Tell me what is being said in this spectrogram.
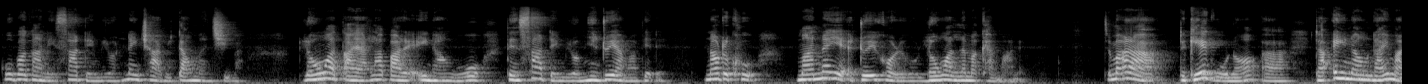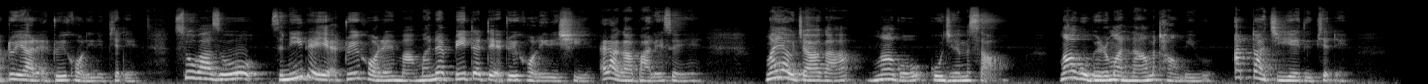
ကိုယ့်ဘက်ကနေစတင်ပြီးတော့နှိမ်ချပြီးတောင်းပန်ချီပါလုံးဝตายရလှပတဲ့အိမ်အောင်ကိုသင်စတင်ပြီးတော့မြင်တွေ့ရမှာဖြစ်တယ်နောက်တစ်ခုမာနရဲ့အတွေးခေါ်တွေကိုလုံးဝလက်မခံပါနဲ့ ကျမအဲ့ဒါတကယ့်ကိုနော်အာဒါအိမ်အောင်တိုင်းမှာတွေ့ရတဲ့အတွေးခေါ်လေးတွေဖြစ်တယ်ဆိုပါစို့ဇနီးတဲ့ရဲ့အတွေးခေါ်ထဲမှာမနဲ့ပေးတတ်တဲ့အတွေးခေါ်လေးတွေရှိတယ်အဲ့ဒါကဘာလဲဆိုရင်ငါယောက်ျားကငါ့ကိုကိုချင်းမဆောင်ငါ့ကိုဘယ်တော့မှနားမထောင်ပေးဘူးအတ္တကြီးရဲ့သူဖြစ်တယ်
